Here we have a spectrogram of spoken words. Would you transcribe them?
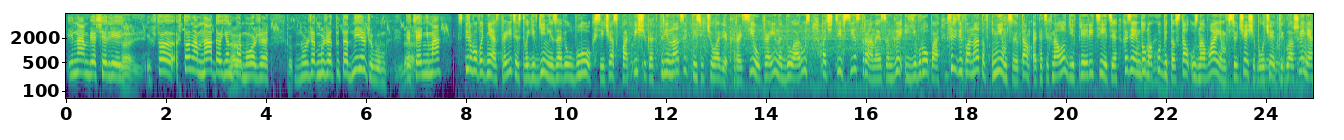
И нам веселей. Да, и- И что, что нам надо, он Да. поможет. Так. Ну, же, мы же тут одни живем. Да. Детей нема. С первого дня строительства Евгений завел блог. Сейчас в подписчиках 13 тысяч человек. Россия, Украина, Беларусь, почти все страны СНГ и Европа. Среди фанатов немцы. Там экотехнологии в приоритете. Хозяин дома хоббитов стал узнаваем. Все чаще получает приглашения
